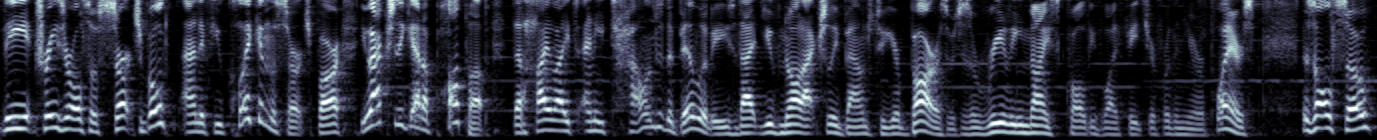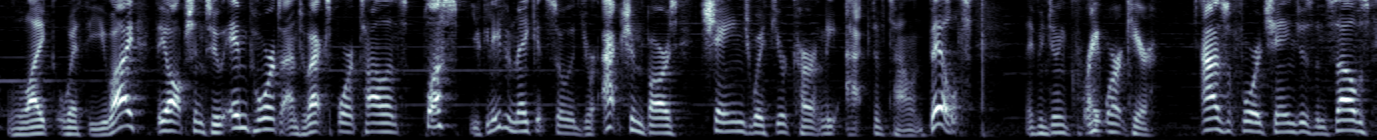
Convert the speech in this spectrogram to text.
The trees are also searchable, and if you click in the search bar, you actually get a pop up that highlights any talented abilities that you've not actually bound to your bars, which is a really nice quality of life feature for the newer players. There's also, like with the UI, the option to import and to export talents, plus you can even make it so that your action bars change with your currently active talent build. They've been doing great work here. As for changes themselves,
